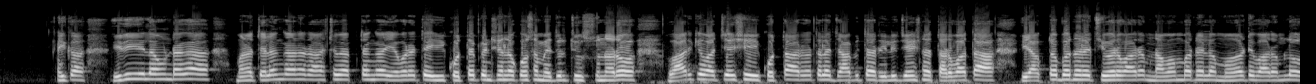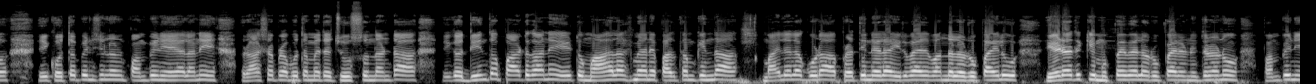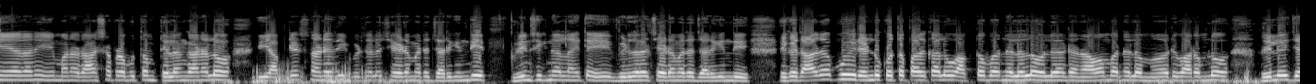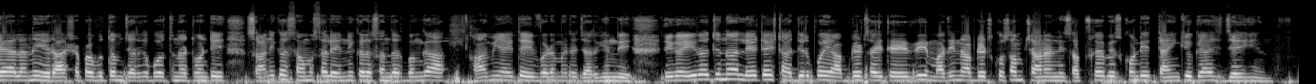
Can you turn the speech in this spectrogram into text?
ఇక ఇది ఇలా ఉండగా మన తెలంగాణ రాష్ట్ర వ్యాప్తంగా ఎవరైతే ఈ కొత్త పెన్షన్ల కోసం ఎదురు చూస్తున్నారో వారికి వచ్చేసి కొత్త అర్హతల జాబితా రిలీజ్ చేసిన తర్వాత ఈ అక్టోబర్ నెల చివరి వారం నవంబర్ నెల మొదటి వారంలో ఈ కొత్త పెన్షన్లను పంపిణీ చేయాలని రాష్ట్ర ప్రభుత్వం అయితే చూస్తుందంట. ఇక దీంతో పాటుగానే ఇటు మహాలక్ష్మి అనే పథకం కింద మహిళలకు కూడా ప్రతి నెల ఇరవై ఐదు వందల రూపాయలు ఏడాదికి ముప్పై వేల రూపాయల నిధులను పంపిణీ చేయాలని మన రాష్ట్ర ప్రభుత్వం తెలంగాణలో ఈ అప్డేట్స్ అనేది విడుదల చేయడం అయితే జరిగింది. జరిగింది. గ్రీన్ సిగ్నల్ అయితే విడుదల చేయడం అయితే జరిగింది. ఇక దాదాపు ఈ రెండు కొత్త పథకాలు అక్టోబర్ నెలలో లేదంటే నవంబర్ నెల మొదటి వారంలో రిలీజ్ చేయాలని రాష్ట్ర ప్రభుత్వం జరగబోతున్నటువంటి స్థానిక సంస్థల ఎన్నికల సందర్భంగా హామీ అయితే ఇవ్వడం అయితే జరిగింది. ఇక ఈ రోజున లేటెస్ట్ అదిరిపోయే అప్డేట్స్ అయితే ఇవి. మరిన్ని అప్డేట్స్ కోసం ఛానల్ని సబ్స్క్రైబ్ చేసుకోండి. Thank you guys. జై హింద్.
